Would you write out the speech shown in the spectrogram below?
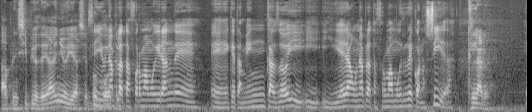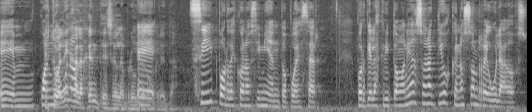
a principios de año y hace poco. Sí, una plataforma muy grande eh, que también cayó y, era una plataforma muy reconocida. Claro. Eh, ¿Esto aleja a la gente? Esa es la pregunta eh, concreta. Sí, por desconocimiento puede ser porque las criptomonedas son activos que no son regulados.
